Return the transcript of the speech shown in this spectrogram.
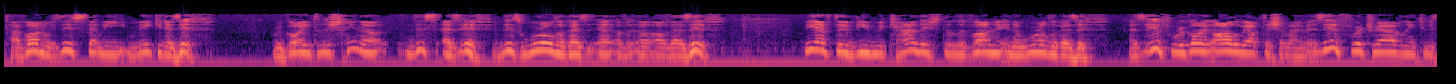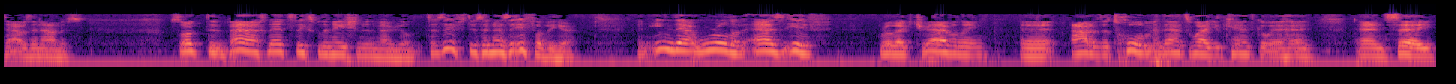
kavan, with this that we make it as if we're going to the shechina, this as if, this world of as of, of as if we have to be Mekadesh the Levana in a world of as if. As if we're going all the way up to Shemaim. As if we're traveling 2,000 Amos. So the Bach, that's the explanation of the Mariel. It's as if there's an as if over here. And in that world of as if, we're like traveling uh, out of the Tchum, and that's why you can't go ahead and say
